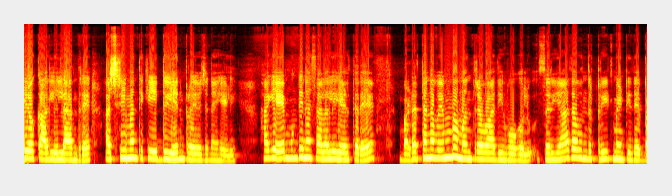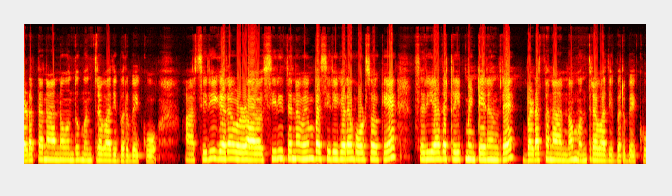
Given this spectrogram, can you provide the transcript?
ಇರೋಕ್ಕಾಗ್ಲಿಲ್ಲ ಅಂದ್ರೆ ಆ ಶ್ರೀಮಂತಿಕೆ ಇದ್ದು ಏನು ಪ್ರಯೋಜನ ಹೇಳಿ? ಹಾಗೆ ಮುಂದಿನ ಸಾಲಲ್ಲಿ ಹೇಳ್ತಾರೆ, ಬಡತನವೆಂಬ ಮಂತ್ರವಾದಿ ಹೋಗಲು. ಸರಿಯಾದ ಒಂದು ಟ್ರೀಟ್ಮೆಂಟ್ ಇದೆ ಬಡತನ ಅನ್ನೋ ಒಂದು ಮಂತ್ರವಾದಿ ಬರಬೇಕು. ಆ ಸಿರಿಗರ ಸಿರಿತನವೆಂಬ ಸಿರಿಗರ ಓಡಿಸೋಕೆ ಸರಿಯಾದ ಟ್ರೀಟ್ಮೆಂಟ್ ಏನಂದರೆ ಬಡತನ ಅನ್ನೋ ಮಂತ್ರವಾದಿ ಬರಬೇಕು.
